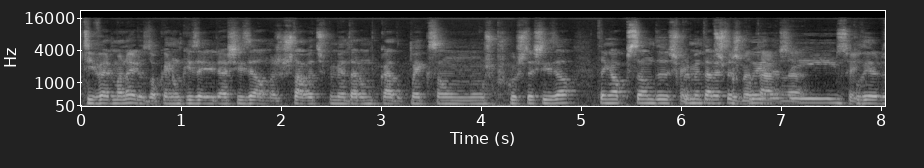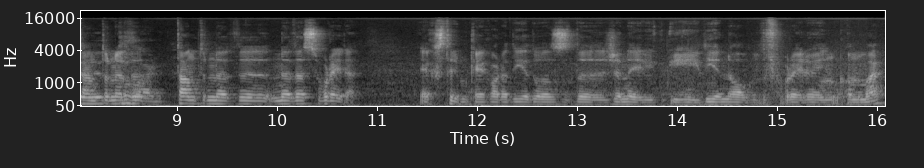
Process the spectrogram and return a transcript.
tiver maneiras ou quem não quiser ir à XL, mas gostava de experimentar um bocado como é que são os percursos da XL, tem a opção de experimentar sim, estas corridas na, e sim, poder tanto na, de, tanto na, de, na da Sobreira Extreme, que é agora dia 12 de janeiro e dia 9 de fevereiro em Gondomar,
